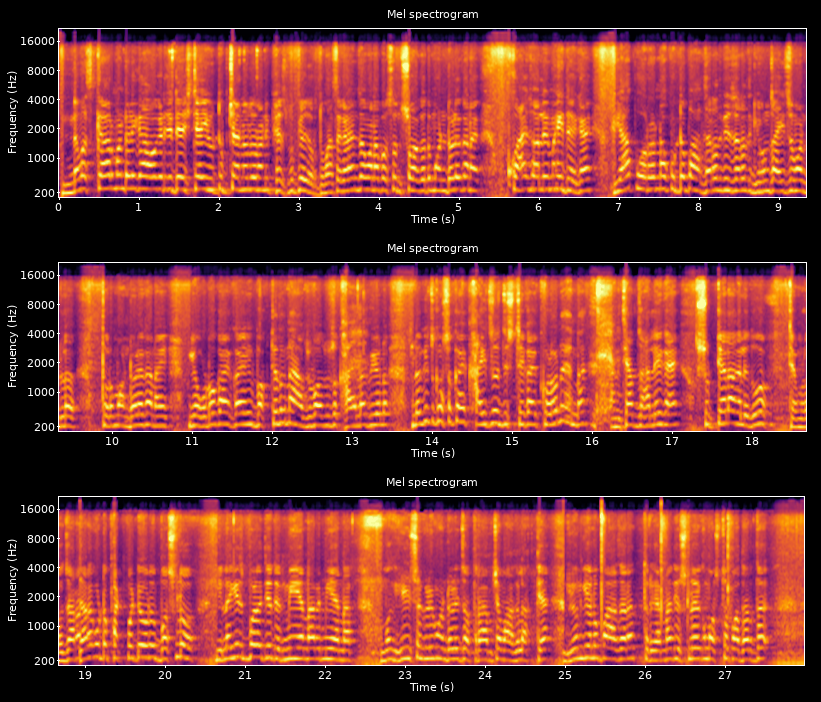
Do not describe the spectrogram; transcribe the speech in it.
नमस्कार मंडळी गावाकडची टेस्ट या युट्यूब चॅनलवर आणि फेसबुक पेजवर तुम्हाला सगळ्यांचं मनापासून स्वागत. मंडळी का नाही? काय झालं माहिती आहे काय? या पोरांना कुठं बाजारात बिजारात घेऊन जायचं म्हटलं तर मंडळी का नाही एवढं काय काय बघतात का नाही आजूबाजूचं खायला बियलं. लगेच कसं काय खायचं दिसते काय कळलं नाही ना आणि त्यात झाले काय? सुट्ट्या लागले तो हो. त्यामुळं जरा जरा कुठं फटफटीवर बसलो की लगेच पळत येते मी येणार मी येणार. मग ही सगळी मंडळी जत्रा आमच्या मागं लागत्या. घेऊन गेलो बाजारात तर यांना दिसलो एक मस्त पदार्थ.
